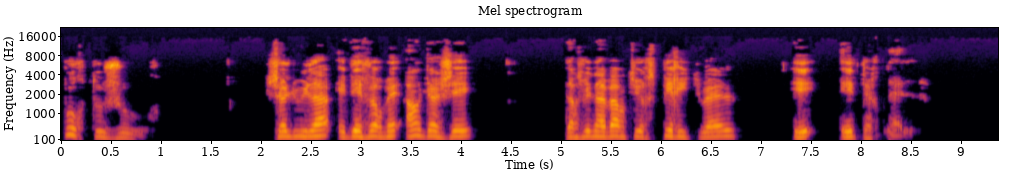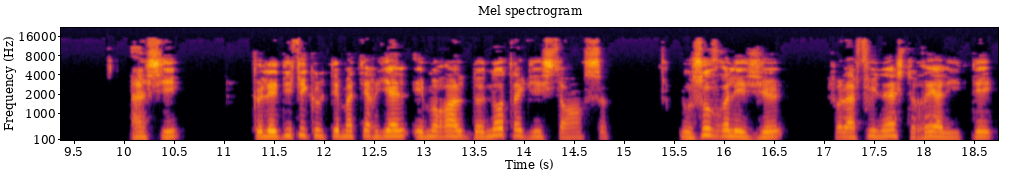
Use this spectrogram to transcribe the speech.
pour toujours. Celui-là est désormais engagé dans une aventure spirituelle et éternelle. Ainsi que les difficultés matérielles et morales de notre existence nous ouvrent les yeux sur la funeste réalité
